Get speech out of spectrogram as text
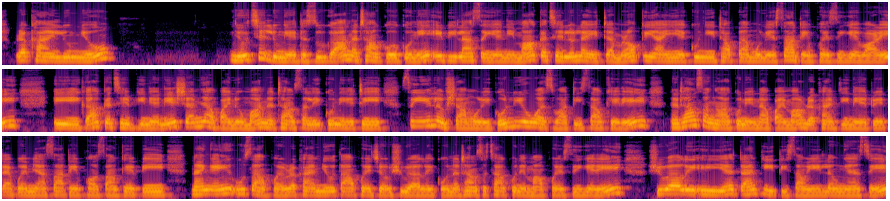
။ရခိုင်လူမျိုး မျိုးချစ်လူငယ်တစုက2009ခုနှစ်ဧပြီလ10ရက်နေ့မှာကချင်လွတ်လပ်ရေးတပ်မတော် KIA ရဲ့ကုညီထောက်ပံ့မှုနဲ့စတင်ဖွဲ့စည်းခဲ့ပါတယ်။ AA ကကချင်ပြည်နယ်နဲ့ရှမ်းမြောက်ပိုင်းတို့မှာ2014ခုနှစ်အထိစစ်ရေးလှုပ်ရှားမှုတွေကိုလျှို့ဝှက်စွာတည်ဆောက်ခဲ့တဲ့2015ခုနှစ်နောက်ပိုင်းမှာရခိုင်ပြည်နယ်အတွင်းတိုက်ပွဲများစတင်ဖော်ဆောင်ခဲ့ပြီးနိုင်ငံရေးဥဆောင်ဖွဲ့ရခိုင်မျိုးသားဖွဲ့ချုပ် ULA ကို2016ခုနှစ်မှာဖွဲ့စည်းခဲ့တဲ့ ULA ရဲ့တိုင်းပြည်တည်ဆောက်ရေးလုပ်ငန်းစဉ်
